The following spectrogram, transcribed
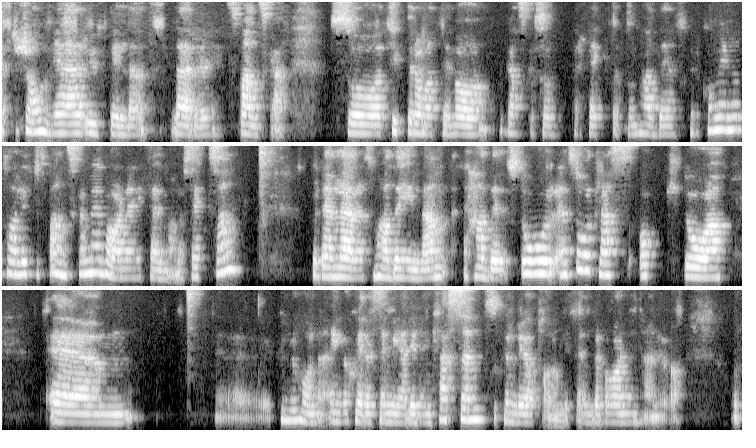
eftersom jag är utbildad lärare i spanska, så tyckte de att det var ganska så perfekt att de hade, jag skulle komma in och ta lite spanska med barnen i femman och sexan. För den läraren som hade innan hade stor, en stor klass och då ehm, eh, kunde hon engagera sig mer i den klassen så kunde jag ta de lite äldre barnen här nu då. Och,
